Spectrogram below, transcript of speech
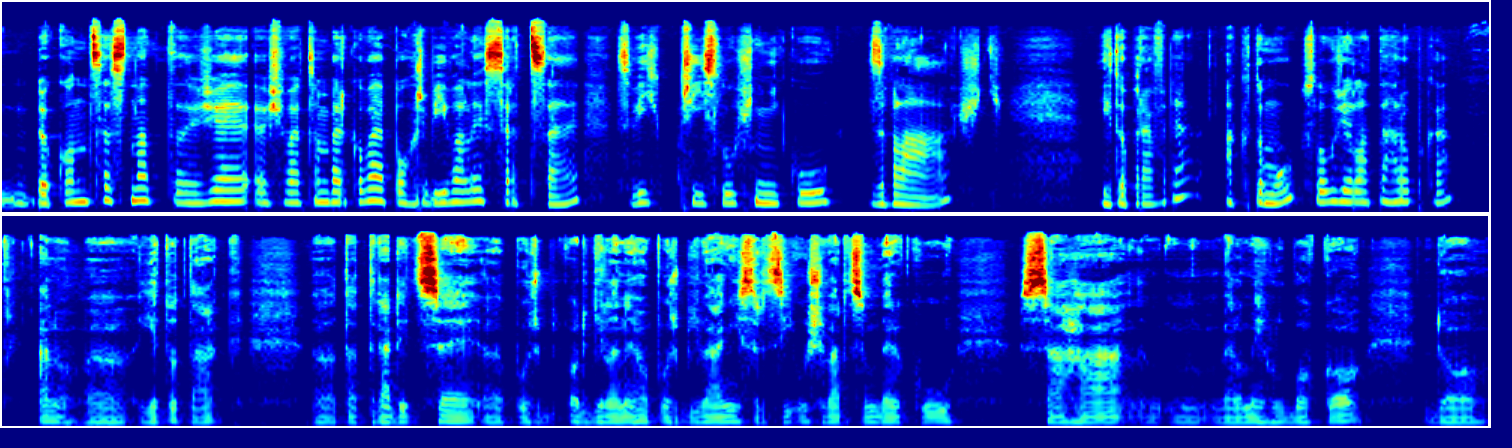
dokonce snad, že Schwarzenbergové pohřbívali srdce svých příslušníků zvlášť. Je to pravda? A k tomu sloužila ta hrobka? Ano, eh, je to tak. Eh, ta tradice eh, odděleného pohřbívání srdcí u Schwarzenberků sahá mm, velmi hluboko do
